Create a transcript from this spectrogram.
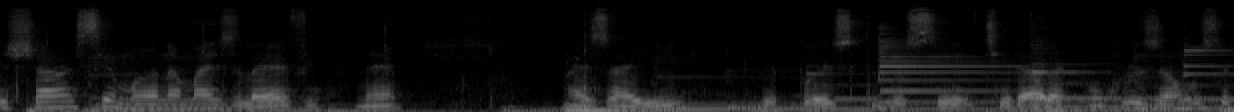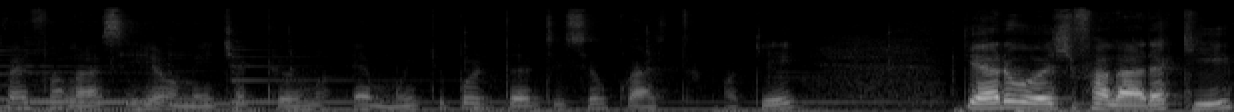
deixar a semana mais leve, né? Mas aí, depois que você tirar a conclusão, você vai falar se realmente a cama é muito importante em seu quarto, ok? Quero hoje falar aqui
